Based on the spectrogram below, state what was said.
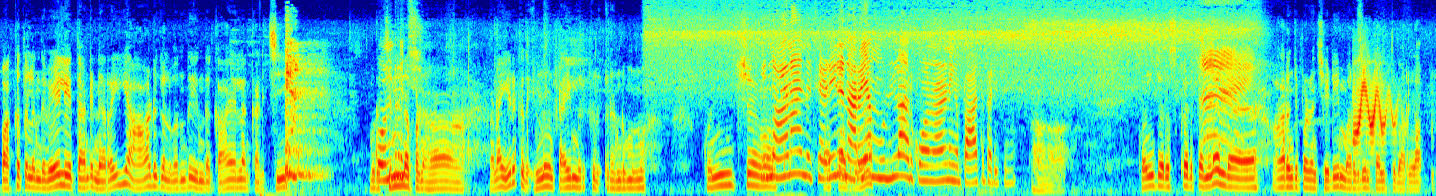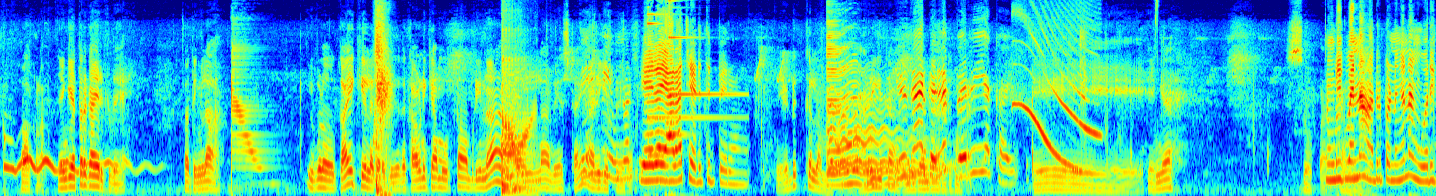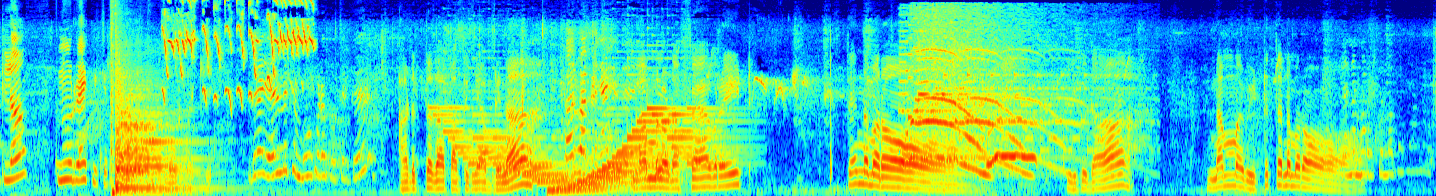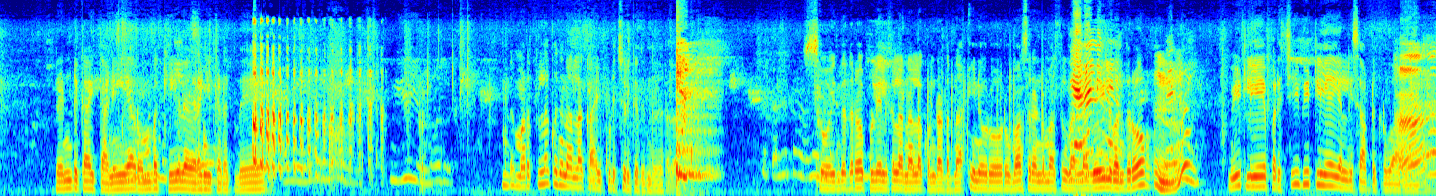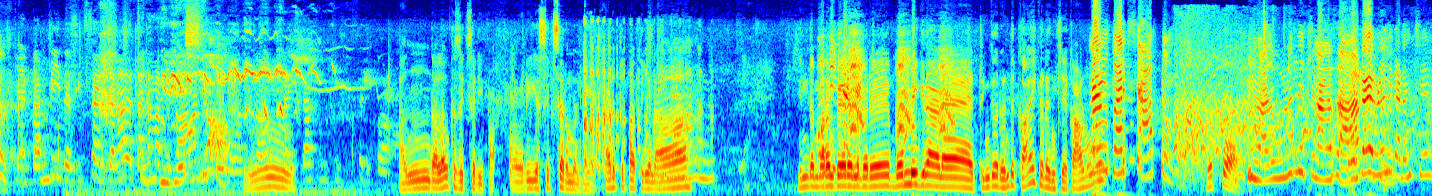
பக்கத்தில் இந்த வேலியை தாண்டி நிறைய ஆடுகள் வந்து இந்த காயெல்லாம் கடிச்சு ஒரு சின்ன பழம் ஆனால் இருக்குது. இன்னும் டைம் இருக்குது. ரெண்டு மூணு. கொஞ்சம் இல்ல ஆனா இந்த செடியில நிறைய முள்ளா இருக்கும். அதனால நீங்க பார்த்து பறிக்கணும். ஆ, கொஞ்சம் ரிஸ்க் எடுத்தோம்னா இந்த ஆரஞ்சு பழம் செடி மறுபடியும் கழுத்து வரலாம். பார்க்கலாம். எங்கே எத்தனை காய் இருக்குது? பார்த்தீங்களா இவ்வளோ காய் கீழே கிடக்குது. இதை கவனிக்காமல் விட்டோம் அப்படின்னா எல்லாம் வேஸ்ட் ஆகி அழுகி போயிடும். யாராச்சும் எடுத்துட்டு போயிருவாங்க? எடுக்கலாம் அழுகி தான் பெரிய காய். எங்க? சூப்பர் உங்களுக்கு வேணா ஆர்டர் பண்ணுங்க. நாங்க ஒரு கிலோ நூறு ரூபாய்க்கு விற்கிறோம் நூறு ரூபாய்க்கு எலுமிச்சம் பூ கூட கொடுத்துருக்கு அடுத்ததாக பார்த்தீங்க அப்படின்னா நம்மளோட ஃபேவரைட் தென்னை மரம். இதுதான் நம்ம வீட்டு தென்னை மரம். ரெண்டு காய் தனியாக ரொம்ப கீழே இறங்கி கிடக்குது. இந்த மரத்தில் கொஞ்சம் நல்லா காய் பிடிச்சிருக்குது இந்த தடவை. ஸோ இந்த தடவை பிள்ளைகளுக்கெல்லாம் நல்லா கொண்டாட்டம் தான். இனி ஒரு ஒரு மாதம் ரெண்டு மாதத்துல நல்ல வெயில் வந்துடும் வீட்லேயே பறித்து வீட்லேயே எள்ளி சாப்பிட்டுக்குருவாங்க. அந்த அளவுக்கு சிக்ஸ் அடிப்பான். பெரிய சிக்ஸர் மாட்டீங்க அடுத்து பார்த்தீங்கன்னா இந்த மரம் பேர் என்ன பேர்? பொம்மி கிரானட் இங்கே ரெண்டு காய் கிடந்துச்சு காணும். நாங்க பறிச்சு சாப்பிட்டோம். எப்போ? அது விழுந்துச்சு நாங்க சாப்பிட்டோம். விழுந்து கிடந்துச்சு.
